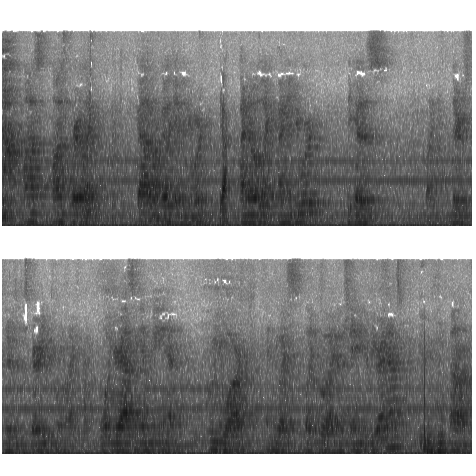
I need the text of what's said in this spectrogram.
honest honest prayer, like God, I don't feel like getting any word. Yeah. I know, like I need your word because like there's there's a disparity between like what you're asking of me and who you are and who I like who I understand you to be right now. Mm-hmm. Um,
